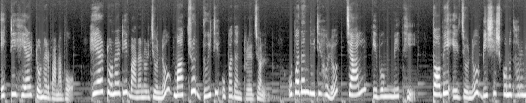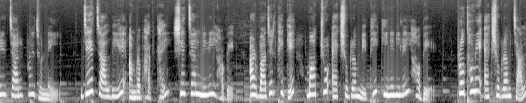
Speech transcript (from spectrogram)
একটি হেয়ার টোনার বানাবো। হেয়ার টোনারটি বানানোর জন্য মাত্র দুইটি উপাদান প্রয়োজন। উপাদান দুইটি হল চাল এবং মেথি। তবে এর জন্য বিশেষ কোনো ধরনের চাল প্রয়োজন নেই। যে চাল দিয়ে আমরা ভাত খাই, সে চাল নিলেই হবে। আর বাজার থেকে মাত্র একশো গ্রাম মেথি কিনে নিলেই হবে। প্রথমে একশো গ্রাম চাল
